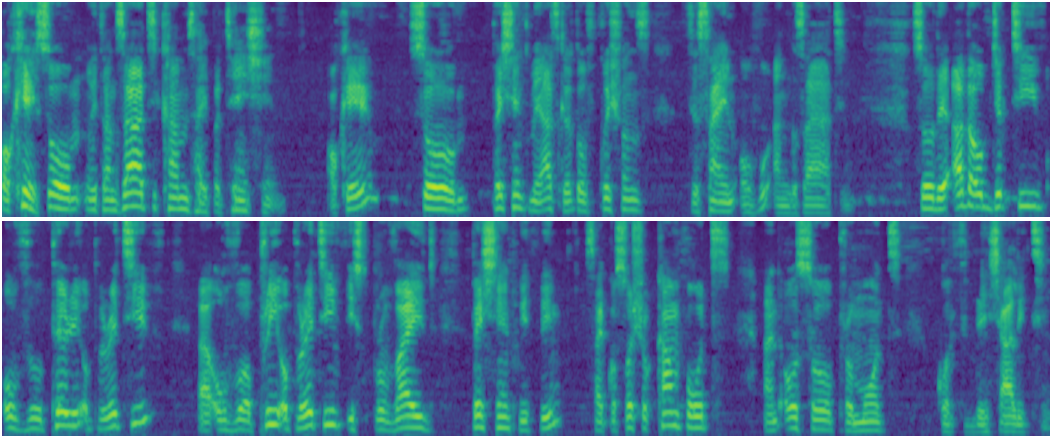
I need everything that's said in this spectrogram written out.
Okay, so with anxiety comes hypertension. Okay, so patient may ask a lot of questions. It's a sign of anxiety. So the other objective of perioperative, uh, of uh, pre-operative, is to provide patient with the psychosocial comfort and also promote confidentiality.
